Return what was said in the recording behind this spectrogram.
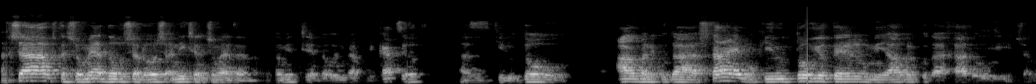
עכשיו, כשאתה שומע דור שלוש, אני כשאני שומע את זה, אנחנו תמיד כשמדברים באפליקציות, אז כאילו דור 4.2 הוא כאילו טוב יותר מ-4.1 או מ-3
